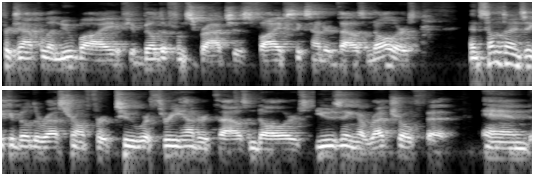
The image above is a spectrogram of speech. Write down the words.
For example, a new buy, if you build it from scratch, is five, six hundred thousand dollars. And sometimes they can build a restaurant for two or three hundred thousand dollars using a retrofit. And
